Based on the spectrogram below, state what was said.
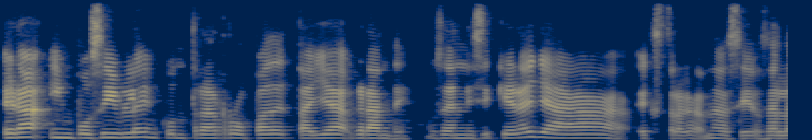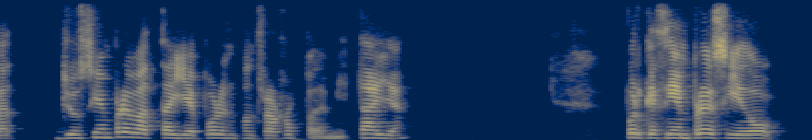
Era imposible encontrar ropa de talla grande, o sea, ni siquiera ya extra grande así, o sea, yo siempre batallé por encontrar ropa de mi talla, porque siempre he sido,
